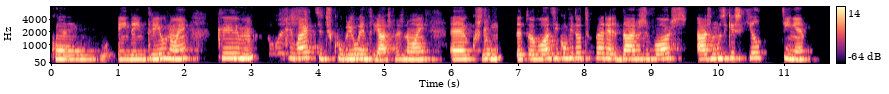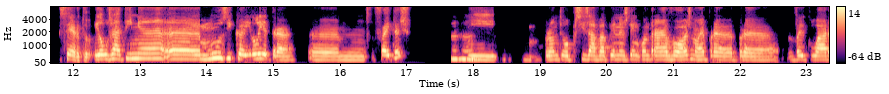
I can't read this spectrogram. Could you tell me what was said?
com ainda em trio, não é? Que uhum. o Rui Ribeiro te descobriu, entre aspas, não é? Uh, da tua voz e convidou-te para dares voz às músicas que ele tinha. Certo, ele já tinha uh, música e letra uh, feitas. Uhum. e pronto, ele precisava apenas de encontrar a voz, não é, para, para veicular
